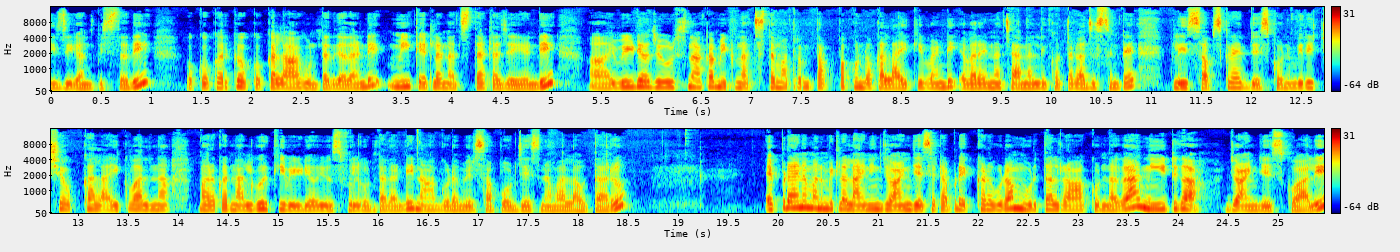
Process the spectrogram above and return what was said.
ఈజీగా అనిపిస్తుంది. ఒక్కొక్కరికి ఒక్కొక్క లాగా ఉంటుంది కదండి. మీకు ఎట్లా నచ్చితే అట్లా చేయండి. వీడియో చూసినాక మీకు నచ్చితే మాత్రం తప్పకుండా ఒక లైక్ ఇవ్వండి. ఎవరైనా ఛానల్ని కొత్తగా చూస్తుంటే ప్లీజ్ సబ్స్క్రైబ్ చేసుకోండి. మీరు ఇచ్చే ఒక్క లైక్ వలన మరొక నలుగురికి వీడియో యూస్ఫుల్గా ఉంటుందండి. నాకు కూడా మీరు సపోర్ట్ చేసిన వాళ్ళు అవుతారు. ఎప్పుడైనా మనం ఇట్లా లైనింగ్ జాయిన్ చేసేటప్పుడు ఎక్కడ కూడా ముడతలు రాకుండా నీట్గా జాయిన్ చేసుకోవాలి.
